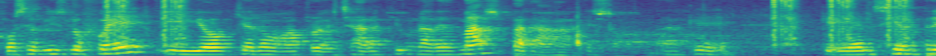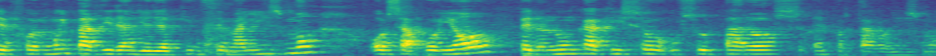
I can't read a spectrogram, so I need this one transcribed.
José Luis lo fue y yo quiero aprovechar aquí una vez más para eso, para que, que él siempre fue muy partidario del 15 mayismo, os apoyó, pero nunca quiso usurparos el protagonismo.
